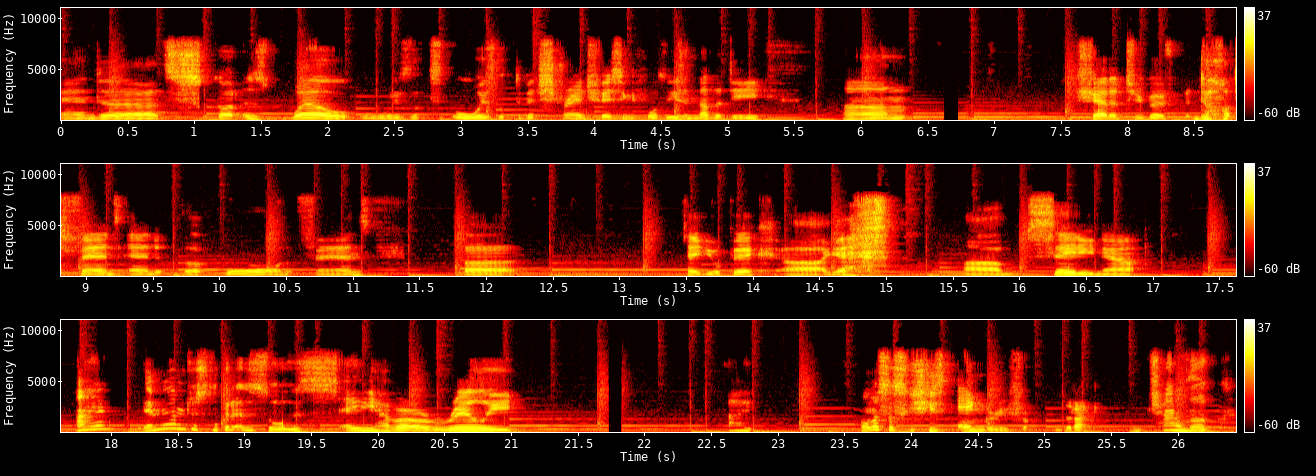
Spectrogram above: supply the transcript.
and uh, Scott as well always looks always looked a bit strange facing forwards. He's another D. Um, shout out to both Dot fans and the Born fans. Uh, take your pick, uh, I guess. Um, Sadie, now, I'm, and I'm just looking at this all. Does Sadie have a really, I almost looks like she's angry from, but I, I'm trying to look.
